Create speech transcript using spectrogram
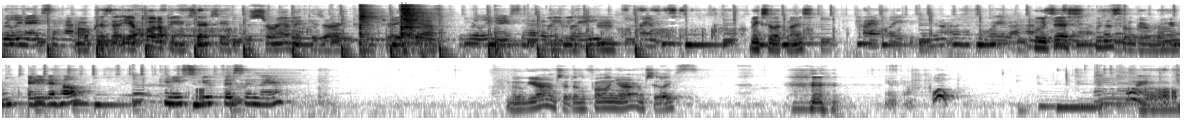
really nice to have. Oh, because yeah, pull it up again. 'cause actually the ceramic is already crimped, right? Yeah. really nice to have a Wavy. Mm. pre-crimped Makes it look nice. pie plate because we don't really have to worry about how. Who's this? Who's this little girl right here? Ready to help? Can you scoop this in there? Move your arm so it doesn't fall on your arm, silly. Here we go. Whoa! That's corn.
